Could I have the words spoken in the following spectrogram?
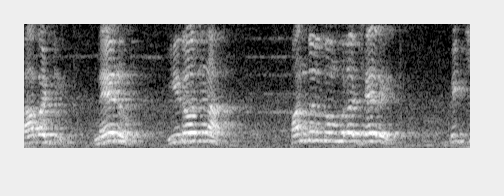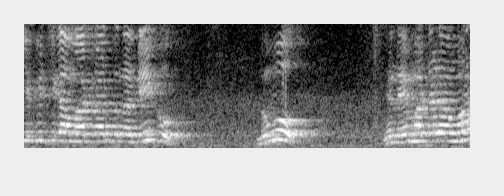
కాబట్టి నేను ఈ రోజున పందుల గుంపులో చేరి పిచ్చి పిచ్చిగా మాట్లాడుతున్న నీకు నువ్వు నేను ఏం మాట్లాడావమ్మా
